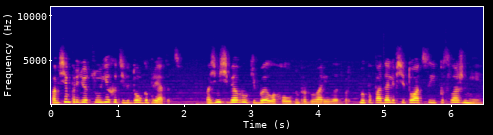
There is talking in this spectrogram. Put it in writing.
Вам всем придется уехать или долго прятаться». «Возьми себя в руки, Белла», — холодно проговорил Эдвард. «Мы попадали в ситуации посложнее.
